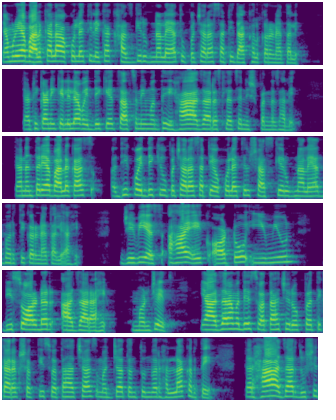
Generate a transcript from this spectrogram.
त्यामुळे या बालकाला अकोल्यातील एका खासगी रुग्णालयात उपचारासाठी दाखल करण्यात आले. त्या ठिकाणी केलेल्या वैद्यकीय चाचणीमध्ये हा आजार असल्याचे निष्पन्न झाले. त्यानंतर या बालकास अधिक वैद्यकीय उपचारासाठी अकोल्यातील शासकीय रुग्णालयात भरती करण्यात आले आहे. जेबीएस हा एक ऑटो इम्युन डिसऑर्डर आजार आहे. म्हणजेच या आजारामध्ये स्वतःची रोगप्रतिकारक शक्ती स्वतःच्याच मज्जातंतूंवर हल्ला करते तर हा आजार दूषित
